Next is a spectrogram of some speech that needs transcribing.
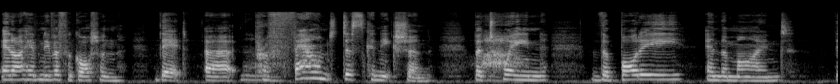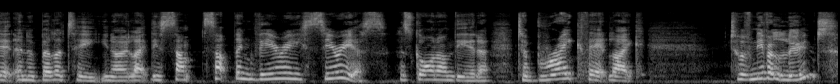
And I have never forgotten that uh, profound disconnection between the body and the mind. That inability, you know, like there's some something very serious has gone on there to, to break that, like to have never learnt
